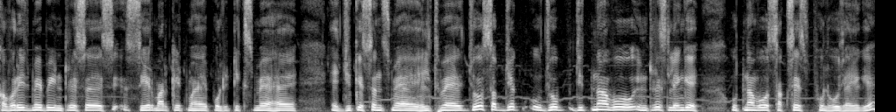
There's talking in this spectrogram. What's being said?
कवरेज में भी इंटरेस्ट है शेयर मार्केट में है पॉलिटिक्स में है एजुकेशंस में है हेल्थ में है जो सब्जेक्ट जो जितना वो इंटरेस्ट लेंगे उतना वो सक्सेसफुल हो जाएँगे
